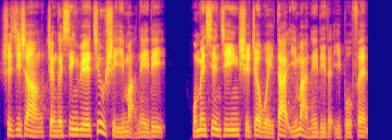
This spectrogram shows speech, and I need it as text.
实际上，整个新约就是以马内利。我们现今是这伟大以马内利的一部分。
